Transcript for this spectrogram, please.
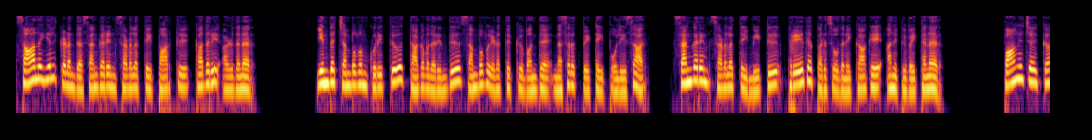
சாலையில் கிடந்த சங்கரின் சடலத்தை பார்த்து கதறி அழுதனர். இந்தச் சம்பவம் குறித்து தகவலறிந்து சம்பவ இடத்துக்கு வந்த நசரத்பேட்டை போலீசார் சங்கரின் சடலத்தை மீட்டு பிரேத பரிசோதனைக்காக அனுப்பி வைத்தனர். பாலிஜக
